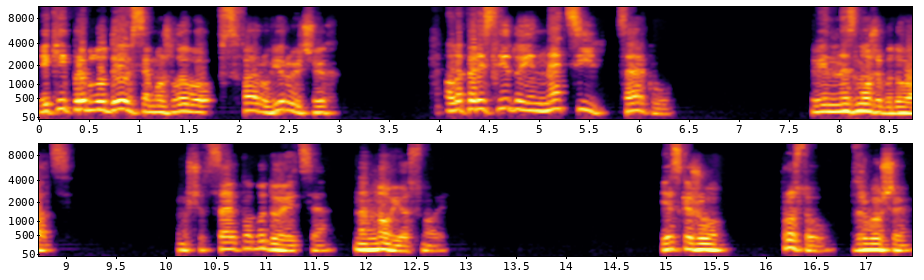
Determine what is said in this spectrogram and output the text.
який приблудився, можливо, в сферу віруючих, але переслідує не ціль церкву, він не зможе будуватися. Тому що церква будується на новій основі. Я скажу, просто зробивши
